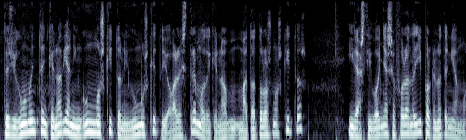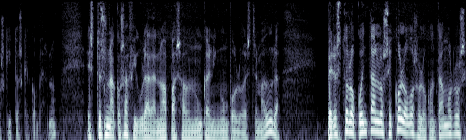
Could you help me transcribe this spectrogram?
Entonces llegó un momento en que no había ningún mosquito, ningún mosquito, llegó al extremo de que no mató a todos los mosquitos y las cigüeñas se fueron de allí porque no tenían mosquitos que comer. ¿no? Esto es una cosa figurada, no ha pasado nunca en ningún pueblo de Extremadura. Pero esto lo cuentan los ecólogos o lo contamos los,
